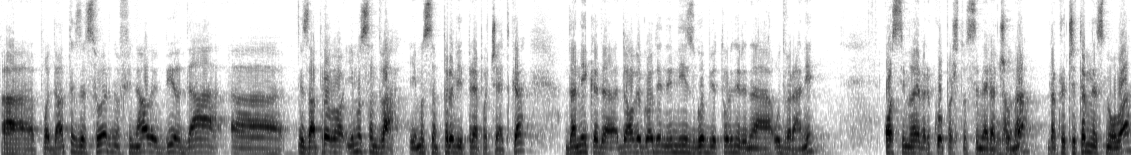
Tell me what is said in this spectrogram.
A, podatak za suverno finalu je bio da a, zapravo imao sam dva. Imao sam prvi pre početka, da nikada, da ove godine nije izgubio turnir na, u dvorani, osim Lever Kupa što se ne računa, dakle 14-0.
